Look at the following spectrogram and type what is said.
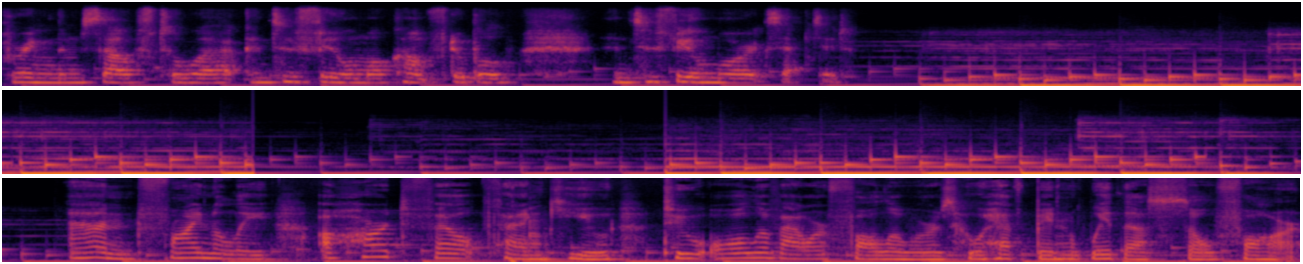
bring themselves to work and to feel more comfortable and to feel more accepted And finally, a heartfelt thank you to all of our followers who have been with us so far.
